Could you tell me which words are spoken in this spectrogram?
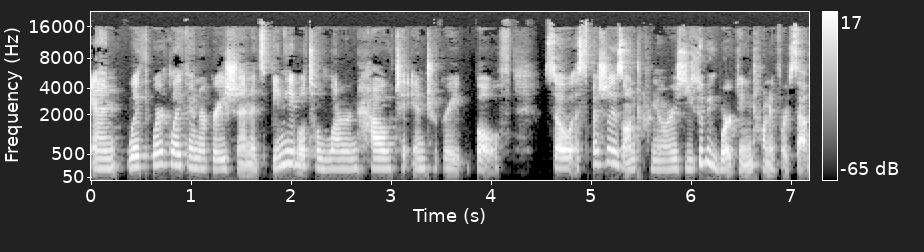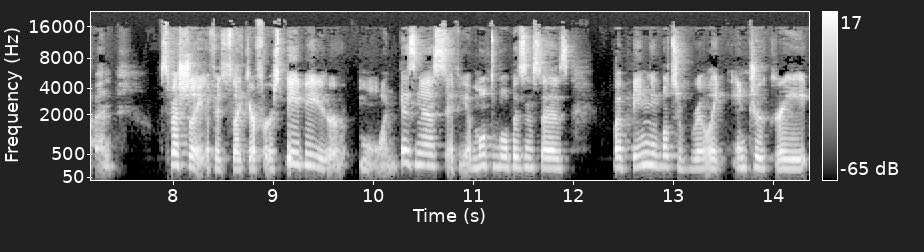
And with work life integration, it's being able to learn how to integrate both. So, especially as entrepreneurs, you could be working 24 7 especially if it's like your first baby, your one business, if you have multiple businesses, but being able to really integrate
